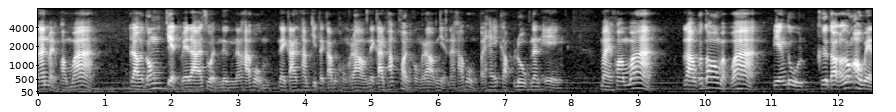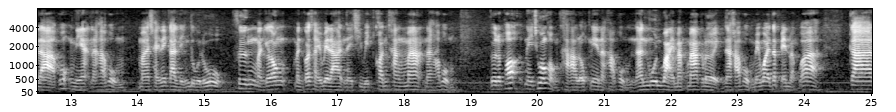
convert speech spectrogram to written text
นั่นหมายความว่า เราต้องเก็บเวลาส่วนหนึ่งนะครับผมในการทำกิจกรรมของเรา ในการพักผ่อนของเราเนี่ยนะครับ ผมไปให้กับลูกนั่นเอง หมายความว่าเราก็ต้องแบบว่าเลี้ยงดู คือเราต้องเอาเวลาพวกนี้นะครับผมมาใช้ในการเลี้ยงดูลูก ซึ่งมันก็ต้องมันก็ใช้เวลาในชีวิตค่อนข้างมากนะครับผม โดยเฉพาะในช่วงของทารกเนี่ยนะครับผมนั้นมูลวายมาก ๆเลยนะครับผมไม่ว่าจะเป็นแบบว่าการ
